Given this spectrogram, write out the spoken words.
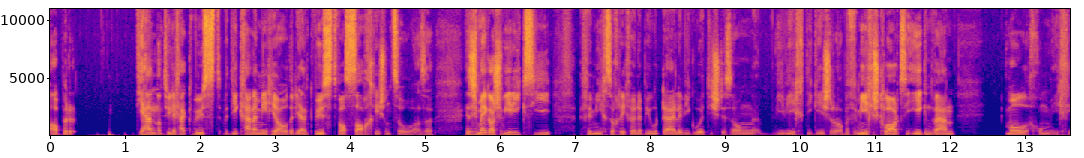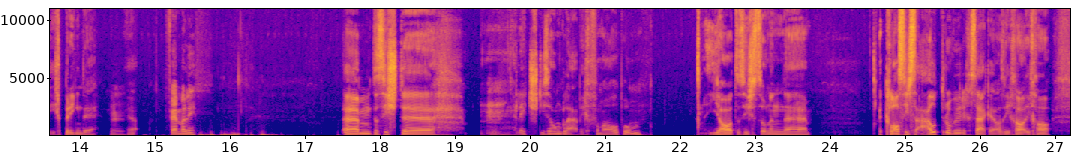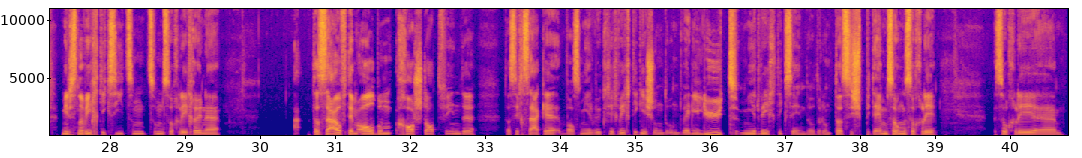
Aber die haben natürlich auch gewusst, die kennen mich ja, oder die haben gewusst, was Sache ist und so. Also es ist mega schwierig gewesen, für mich so ein bisschen beurteilen, wie gut ist der Song, wie wichtig ist er. Aber für mich ist klar gewesen, irgendwann mal, komm, ich, ich bringe den. Ja. Family. Ähm, das ist der letzte Song, glaube ich, vom Album. Ja, das ist so ein, äh, ein klassisches Outro, würde ich sagen. Also ich ha, ich ha, mir ist es noch wichtig gewesen, zum, zum so ein bisschen können, dass es auch auf dem Album kann stattfinden dass ich sage, was mir wirklich wichtig ist und, und welche Leute mir wichtig sind. Oder? Und das ist bei dem Song so ein bisschen, so ein bisschen äh,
